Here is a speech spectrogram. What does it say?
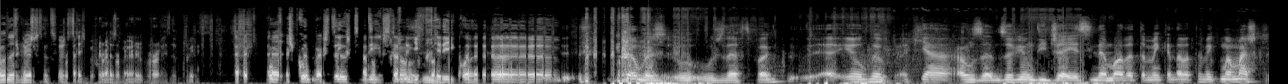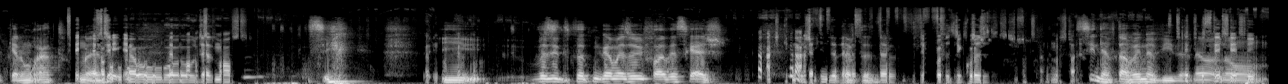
uma das minhas canções do Raspberry do Prince. Desculpa, esta digestão ridícula. Não, mas os Daft Punk, eu lembro aqui há, há uns anos havia um DJ assim da moda também que andava também com uma máscara, que era um rato, não é? Sim, é o, o Dead Mouse. Sim. E, mas entretanto nunca mais ouvi falar desse gajo. Acho que, acho que ainda deve, deve, deve fazer coisas. Sim, deve estar bem na vida. Não, sim, sim, sim.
